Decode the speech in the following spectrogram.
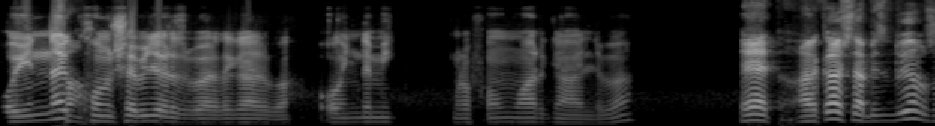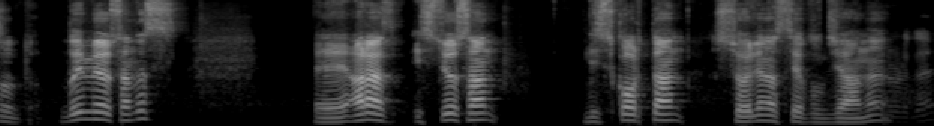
Oyunda Tamam. konuşabiliyoruz bu arada galiba. Oyunda mikrofon var galiba. Evet arkadaşlar bizi duyuyor musunuz? Duymuyorsanız e, Aras istiyorsan Discord'dan söyle nasıl yapılacağını. Orada.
